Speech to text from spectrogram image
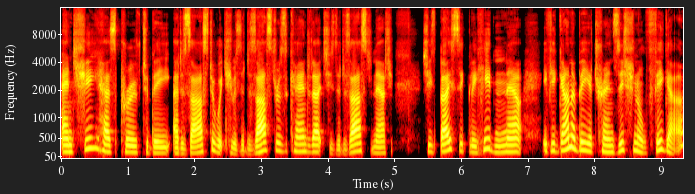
And she has proved to be a disaster, which she was a disaster as a candidate. She's a disaster now. She, she's basically hidden. Now, if you're going to be a transitional figure,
